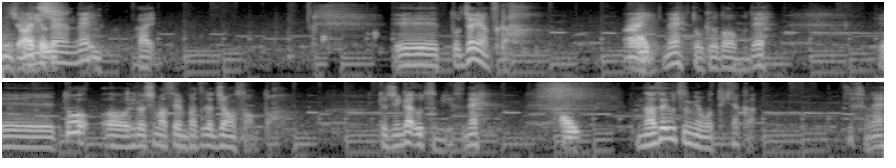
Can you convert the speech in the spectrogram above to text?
28次戦ね。はい。えー、っと、ジャイアンツか。はい。ね、東京ドームで、えーとお広島先発がジョンソンと。巨人が内海ですね。はい。なぜ内海を持ってきたかですよね。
